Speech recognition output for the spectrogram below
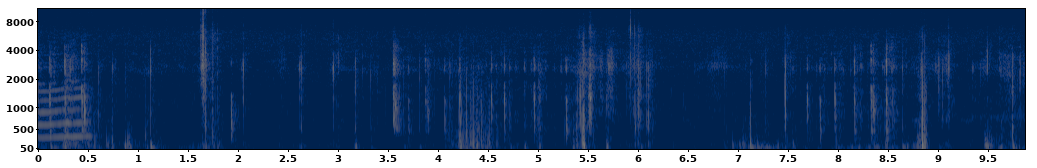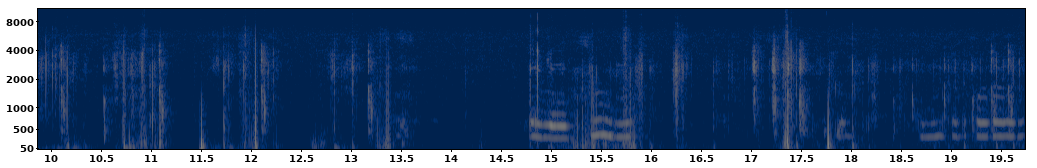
Evet benim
